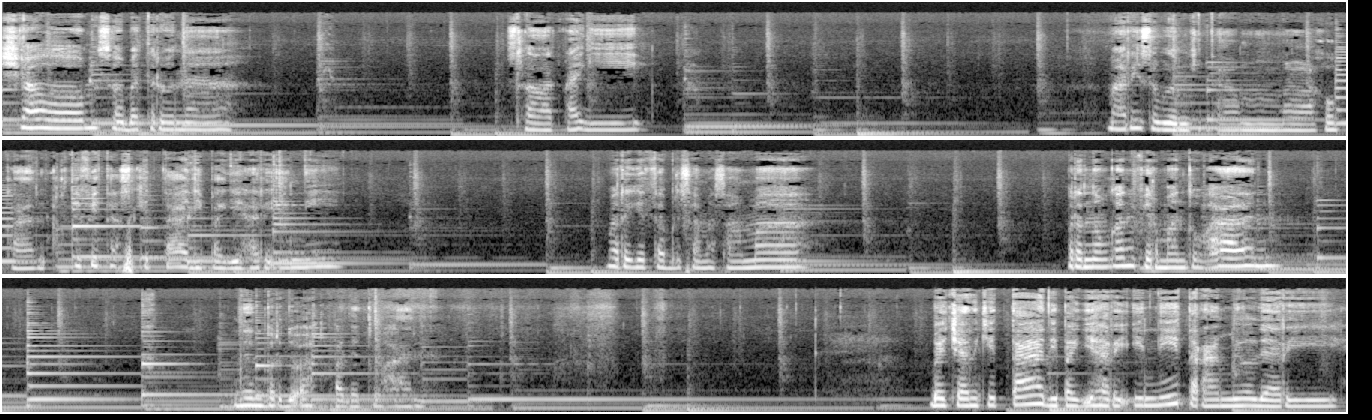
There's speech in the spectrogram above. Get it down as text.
Sobat Runa, selamat pagi. Mari sebelum kita melakukan aktivitas kita di pagi hari ini, mari kita bersama-sama merenungkan firman Tuhan dan berdoa kepada Tuhan. Bacaan kita di pagi hari ini terambil dari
